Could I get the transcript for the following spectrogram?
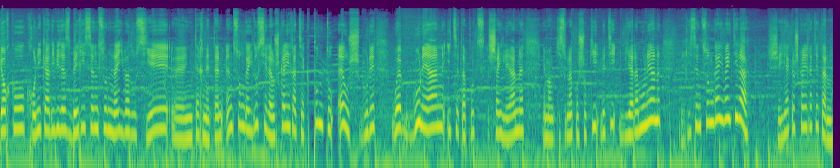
gaurko kronika adibidez berri zentzun nahi baduzie eh, interneten entzun gai euskaliratiak.eus gure web gunean itzetaputz sailean emankizunako soki beti biharamunean berri zentzun gai baitira, seiak euskaliratietan.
